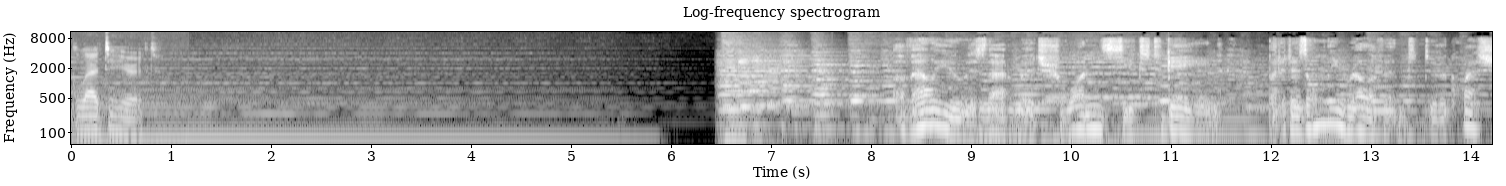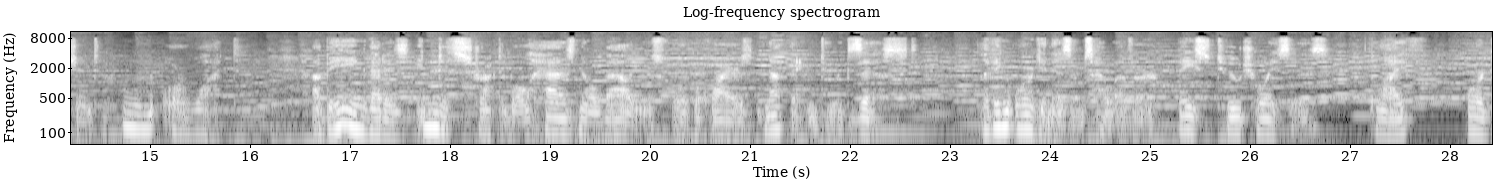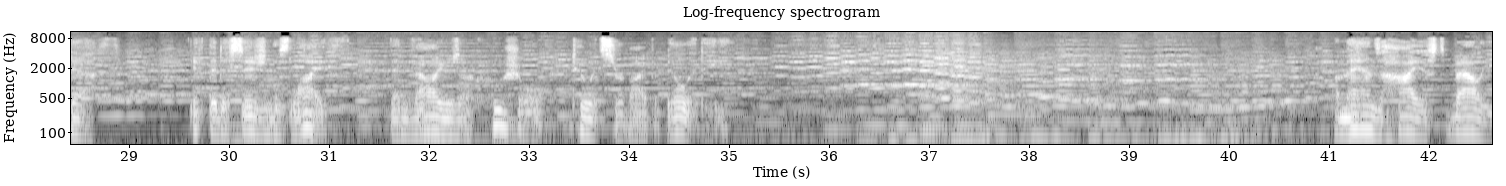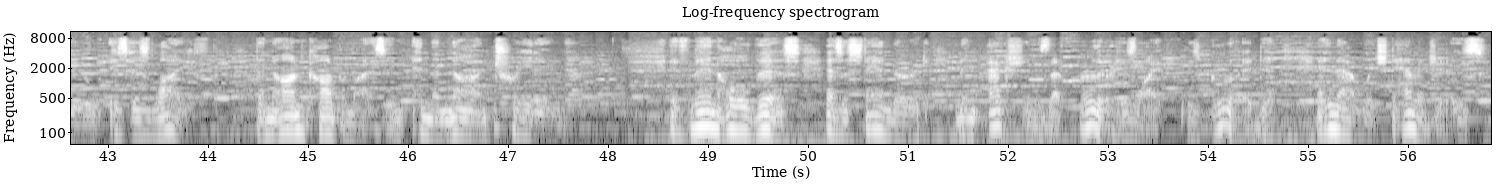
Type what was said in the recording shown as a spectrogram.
Glad to hear it. A value is that which one seeks to gain, but it is only relevant to the question to whom or what. A being that is indestructible has no values, for it requires nothing to exist. Living organisms, however, face two choices life or death. If the decision is life, then values are crucial to its survivability. A man's highest value is his life, the non compromising and the non trading. If men hold this as a standard, then actions that further his life is good, and that which damages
